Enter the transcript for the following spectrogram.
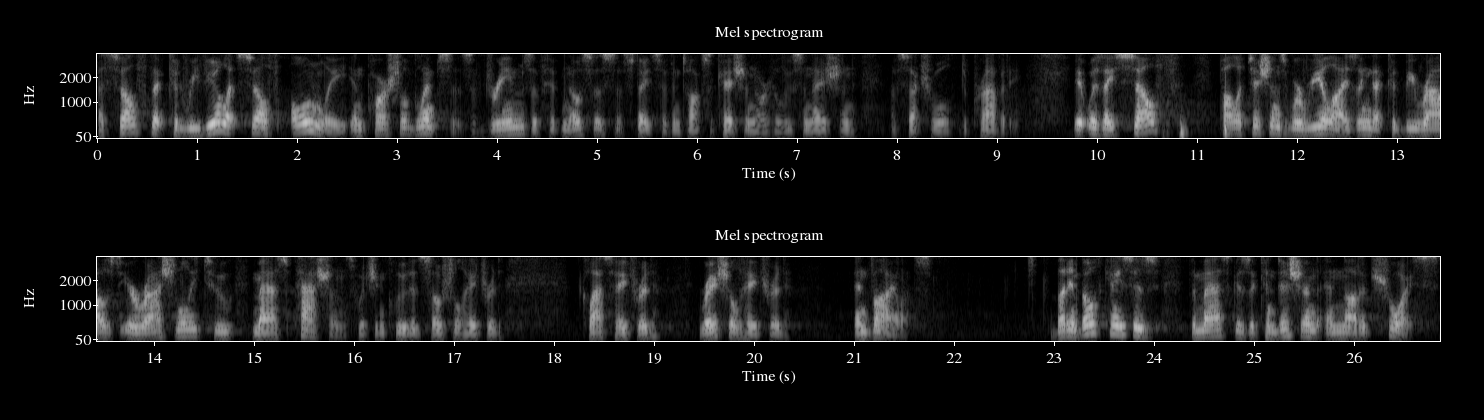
a self that could reveal itself only in partial glimpses of dreams, of hypnosis, of states of intoxication or hallucination, of sexual depravity. It was a self politicians were realizing that could be roused irrationally to mass passions, which included social hatred, class hatred, racial hatred, and violence. But in both cases, the mask is a condition and not a choice.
